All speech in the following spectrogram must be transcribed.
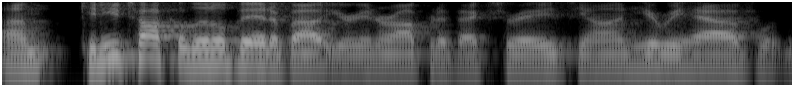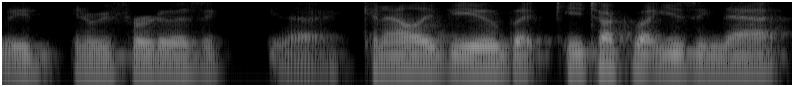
Um, can you talk a little bit about your intraoperative X-rays, Jan? Here we have what we you know refer to as a uh, view, but can you talk about using that?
